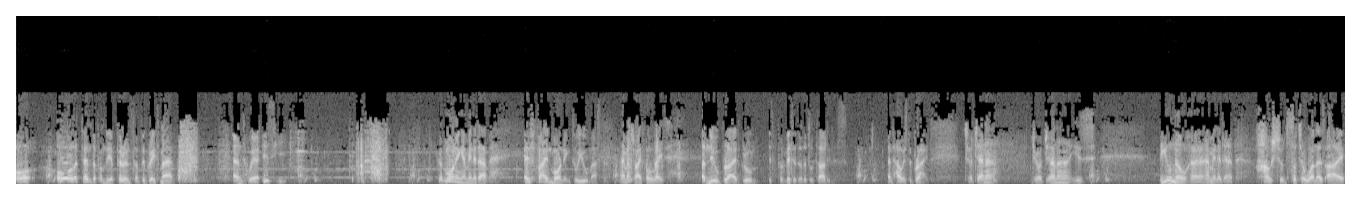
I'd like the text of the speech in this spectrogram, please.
All, all attend upon the appearance of the great man. And where is he? Good morning, Aminadab. A fine morning to you, Master. I'm a trifle late. A new bridegroom is permitted a little tardiness. And how is the bride? Georgiana? Georgiana is. Do you know her, Aminadab? How should such a one as I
